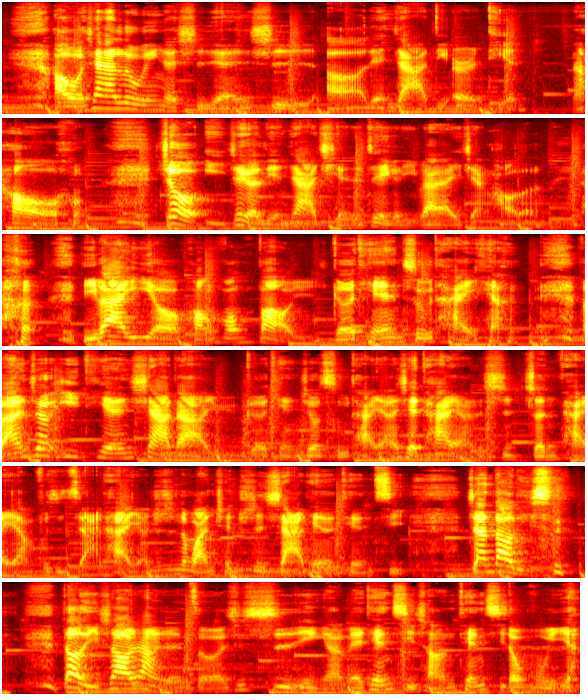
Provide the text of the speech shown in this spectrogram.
好，我现在录音的时间是呃连假第二天。然后就以这个连假前的这个礼拜来讲好了，礼拜一哦，狂风暴雨，隔天出太阳，反正就一天下大雨，隔天就出太阳，而且太阳是真太阳，不是假太阳，就是那完全就是夏天的天气，这样到底是？到底是要让人怎么去适应啊？每天起床天气都不一样，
